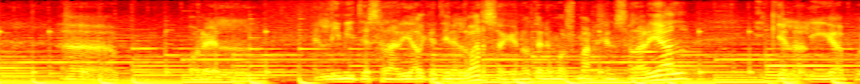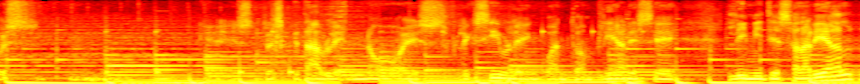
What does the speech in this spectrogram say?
eh, por el límite salarial que tiene el Barça, que no tenemos margen salarial y que la liga pues es respetable, no es flexible en cuanto a ampliar ese límite salarial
